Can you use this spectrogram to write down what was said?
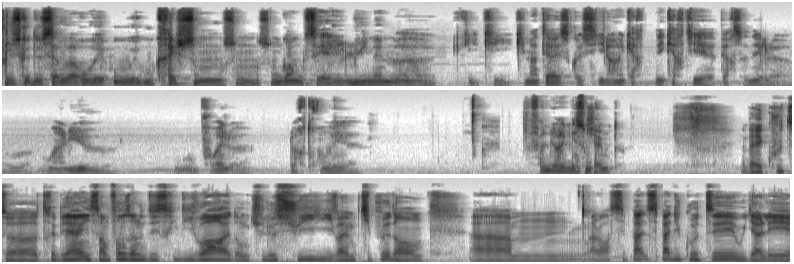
plus que de savoir où, où, où crèche son, son, son gang, c'est lui-même euh, qui, qui, qui m'intéresse. S'il a un des quartiers personnels euh, ou, un lieu où on pourrait le, le retrouver euh, afin de lui régler son compte. Bah écoute, très bien, il s'enfonce dans le district d'Ivoire, hein, donc tu le suis, il va un petit peu dans... alors c'est pas, pas du côté où il y a les,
